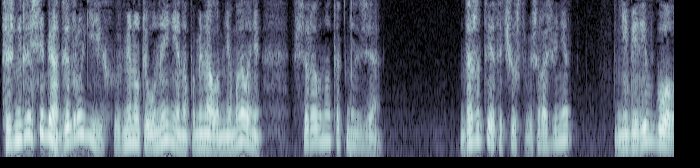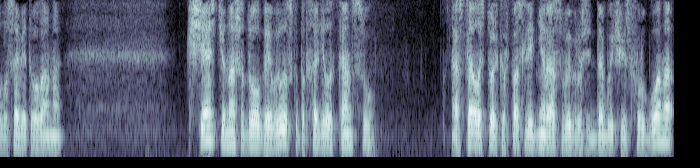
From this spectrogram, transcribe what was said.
Ты же не для себя, для других. В минуты уныния напоминала мне Мелани. Все равно так нельзя. Даже ты это чувствуешь, разве нет? Не бери в голову, советовала она. К счастью, наша долгая вылазка подходила к концу. Осталось только в последний раз выгрузить добычу из фургона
